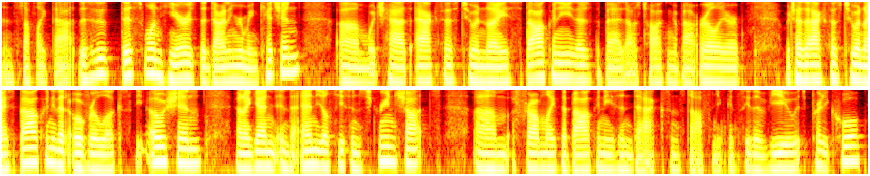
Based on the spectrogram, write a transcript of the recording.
and stuff like that. This is this one here is the dining room and kitchen, um, which has access to a nice balcony. There's the bed I was talking about earlier, which has access to a nice balcony that overlooks the ocean. And again, in the end, you'll see some screenshots um, from like the balconies and decks and stuff, and you can see the view. It's pretty cool.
